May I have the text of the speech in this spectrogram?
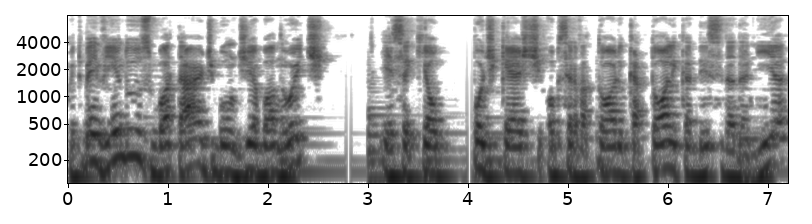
Muito bem-vindos, boa tarde, bom dia, boa noite. Esse aqui é o podcast Observatório Católica de Cidadania,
